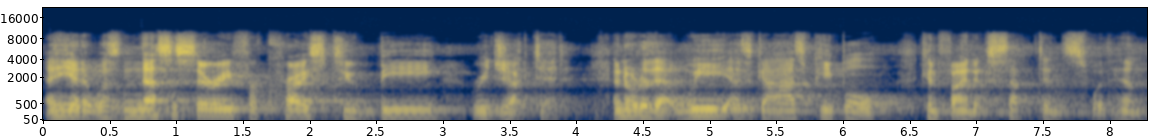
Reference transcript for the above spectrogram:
And yet it was necessary for Christ to be rejected in order that we, as God's people, can find acceptance with him.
